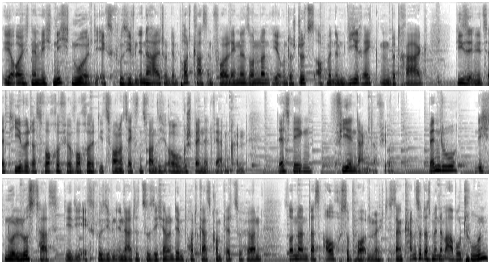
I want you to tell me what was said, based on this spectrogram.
ihr euch nämlich nicht nur die exklusiven Inhalte und den Podcast in voller Länge, sondern ihr unterstützt auch mit einem direkten Betrag diese Initiative, dass Woche für Woche die 226 Euro gespendet werden können. Deswegen vielen Dank dafür. Wenn du nicht nur Lust hast, dir die exklusiven Inhalte zu sichern und den Podcast komplett zu hören, sondern das auch supporten möchtest, dann kannst du das mit einem Abo tun.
